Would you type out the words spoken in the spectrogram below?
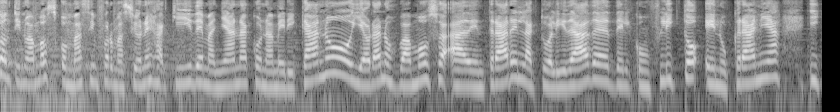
Continuamos con más informaciones aquí de mañana con Americano y ahora nos vamos a adentrar en la actualidad eh, del conflicto en Ucrania y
